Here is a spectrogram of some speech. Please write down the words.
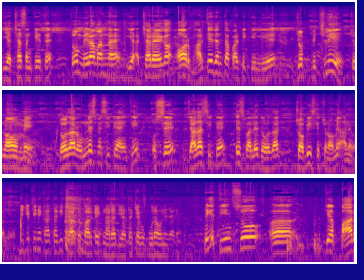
ये अच्छा संकेत है। तो मेरा मानना है ये अच्छा रहेगा। और भारतीय जनता पार्टी के लिए जो पिछले चुनाव में 2019 में सीटें आई थी उससे ज़्यादा सीटें इस वाले 2024 के चुनाव में आने वाली हैं। बीजेपी ने कहा था कि 400 पार का एक नारा दिया था क्या वो पूरा होने जा रहा है? देखिए 300 के पार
